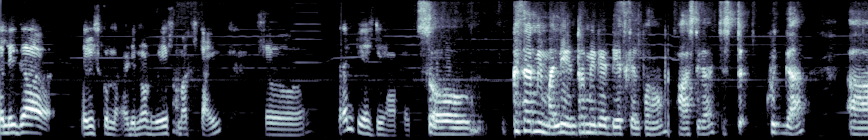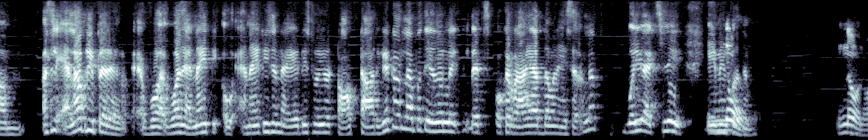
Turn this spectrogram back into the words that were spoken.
ఎర్లీగా తెలుసుకున్నా. I did not waste much time so then PhD happy so ఒక్కసారి మేము మళ్ళీ ఇంటర్మీడియట్ డేస్కి వెళ్ళిపోదాం ఫాస్ట్గా జస్ట్ క్విక్గా. Um, అసలు ఎలా ప్రిపేర్ అయ్యారు? Was NIT NITs and IITs your top target లేకపోతే ఏదో లైక్ లెట్స్ ఒక రాయేద్దాం అని వేసారా? అలా why you actually aiming No. For them no no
